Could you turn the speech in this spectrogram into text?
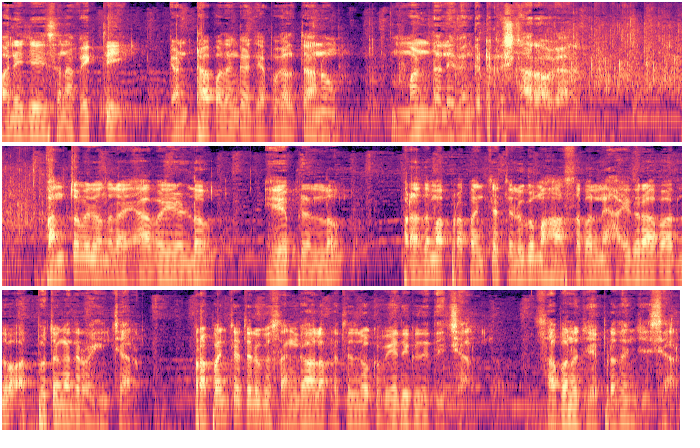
పనిచేసిన వ్యక్తి ఘంటాపదంగా చెప్పగలుగుతాను మండలి వెంకటకృష్ణారావు గారు. పంతొమ్మిది వందల యాభై ఏడులో ఏప్రిల్లో ప్రథమ ప్రపంచ తెలుగు మహాసభల్ని హైదరాబాద్లో అద్భుతంగా నిర్వహించారు. ప్రపంచ తెలుగు సంఘాల ప్రతినిధులు ఒక వేదిక తెచ్చారు. సభను జయప్రదం చేశారు.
